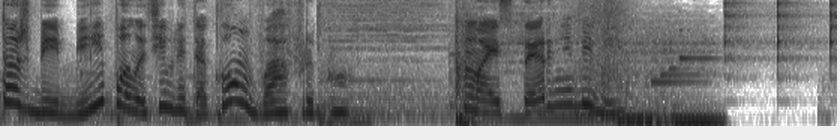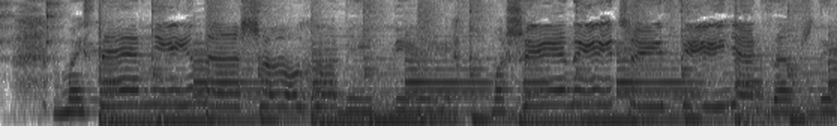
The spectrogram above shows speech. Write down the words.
Тож Бібі полетів літаком в Африку. Майстерня Бібі. В майстерні нашого бібі машини чисті, як завжди.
